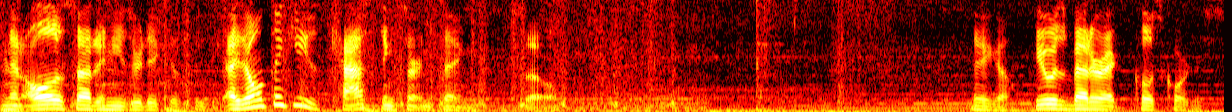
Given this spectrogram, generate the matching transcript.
And then all of a sudden he's ridiculously. I don't think he's casting certain things, so. There you go. He was better at close quarters.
